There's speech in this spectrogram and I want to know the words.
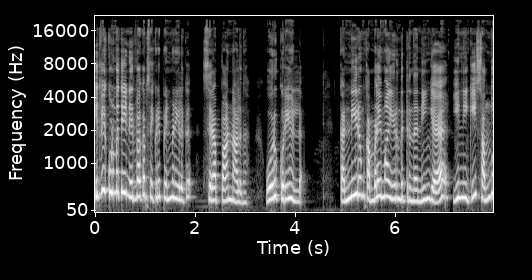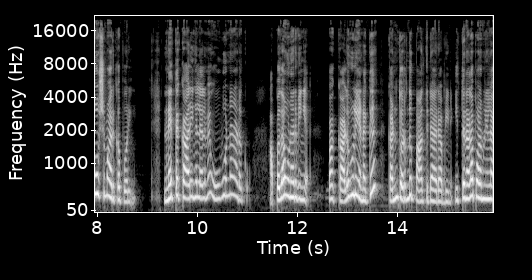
இதுவே குடும்பத்தை நிர்வாகம் செய்யக்கூடிய பெண்மணிகளுக்கு சிறப்பான நாளுங்க ஒரு குறையும் இல்லை. கண்ணீரும் கம்பளையுமா இருந்துட்டு இருந்த நீங்கள் இன்னைக்கு சந்தோஷமாக இருக்க போகிறீங்க நினைத்த காரியங்கள் எல்லாமே ஒவ்வொன்றும் நடக்கும். அப்போ தான் உணர்வீங்க. பா கடவுள் எனக்கு கண் திறந்து பார்த்துட்டாரு அப்படின்னு. இத்தனை நாளாக முடியல.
